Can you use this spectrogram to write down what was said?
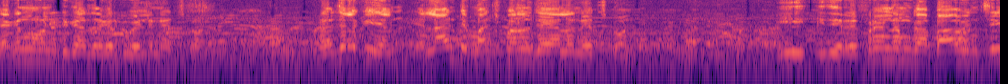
జగన్మోహన్ రెడ్డి గారి దగ్గరికి వెళ్ళి నేర్చుకోండి. ప్రజలకు ఎలాంటి మంచి పనులు చేయాలో నేర్చుకోండి. ఈ ఇది రెఫరెండంగా భావించి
